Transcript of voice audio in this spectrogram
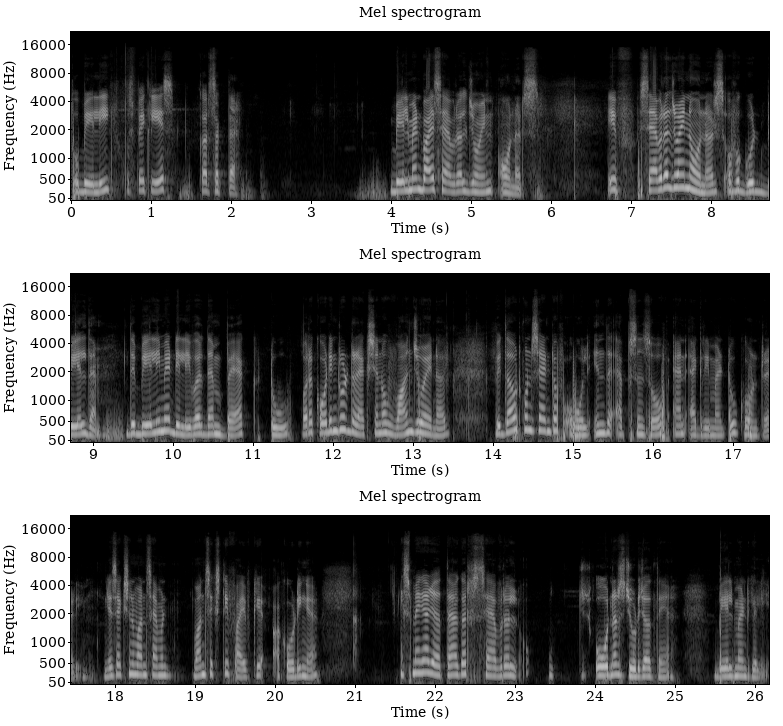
तो बेली उस पर केस कर सकता है। Bailment by several joint owners If several joint owners of a good bail them, the bailee may deliver them back to, or according to direction of one joiner, without consent of all in the absence of an agreement to contrary. ये सेक्शन 165 के अकॉर्डिंग है। इसमें क्या जाता है, अगर सेवरल ओनर्स जुड़ जाते हैं बेलमेंट के लिए,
